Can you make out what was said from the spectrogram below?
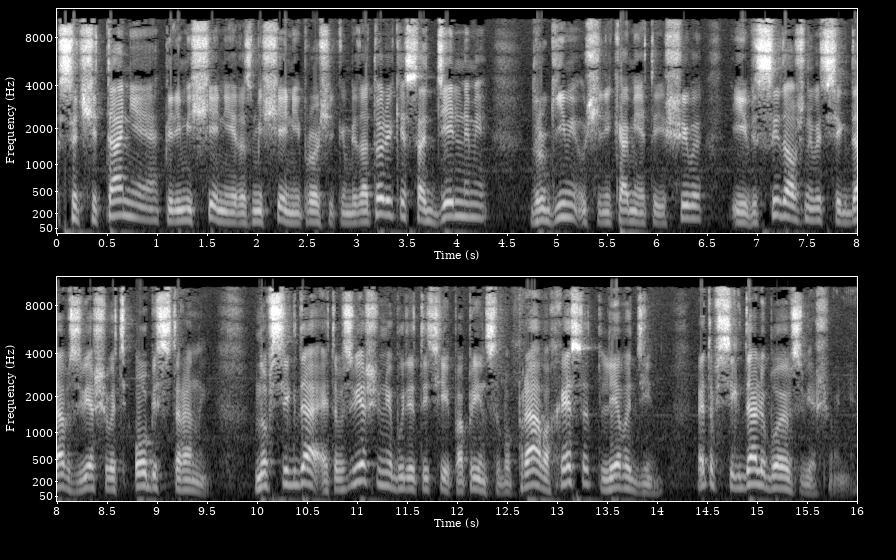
сочетания, перемещения размещения и прочей комбинаторики с отдельными другими учениками этой Ишивы, и весы должны быть всегда взвешивать обе стороны. Но всегда это взвешивание будет идти по принципу право хесед, лево дин. Это всегда любое взвешивание.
